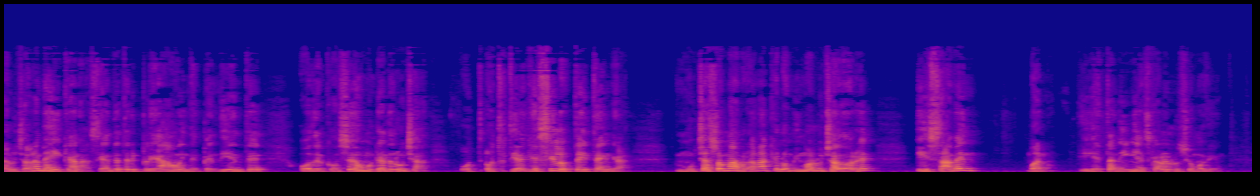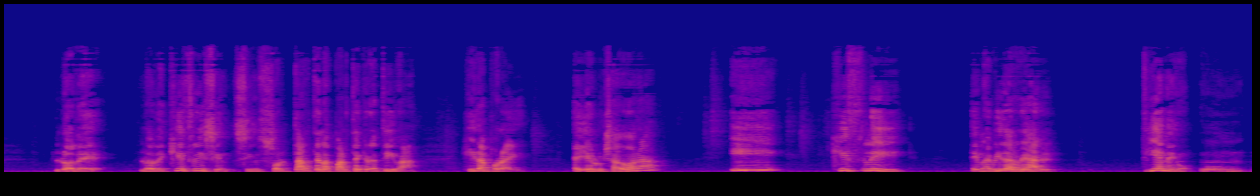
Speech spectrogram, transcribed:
las luchadoras mexicanas, sean de AAA o independientes o del Consejo Mundial de Lucha. Usted tiene que decirlo, usted tenga. Muchas son más bravas que los mismos luchadores y saben, bueno, y esta niña Scarlett lució muy bien. Lo de, lo de Keith Lee sin, sin soltarte la parte creativa, gira por ahí. Ella es luchadora y Keith Lee en la vida real tiene un,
